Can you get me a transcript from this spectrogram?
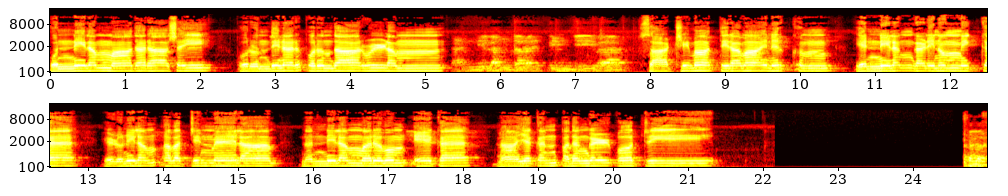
பொன்னிலம் மாதராசை பொருந்தினர் பொருந்தார் உள்ளம். சாட்சி மாத்திரமாய் நிற்கும் எந்நிலங்களினும் மிக்க எழுநிலம் அவற்றின் மேலாம். நன்னிலம் மருவும் ஏக நாயகன் பதங்கள் போற்றி.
